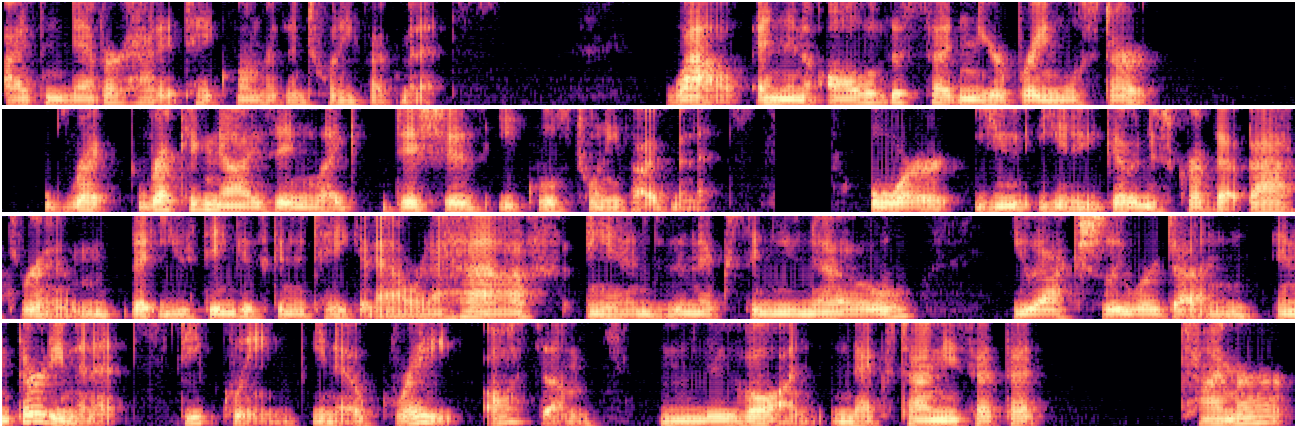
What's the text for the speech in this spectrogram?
I've never had it take longer than 25 minutes wow. And then all of a sudden, your brain will start rec- recognizing like dishes equals 25 minutes. Or you you know you go and scrub that bathroom that you think is going to take an hour and a half, and the next thing you know, you actually were done in 30 minutes. Deep clean, you know, great, awesome. Move on. Next time you set that timer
